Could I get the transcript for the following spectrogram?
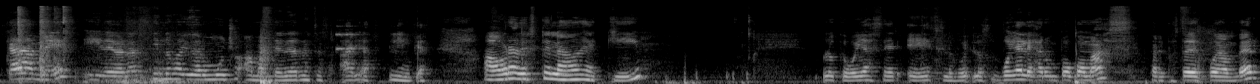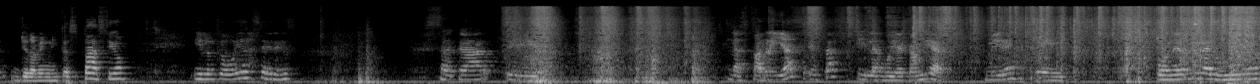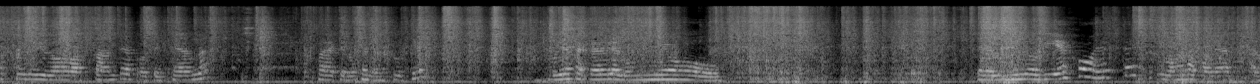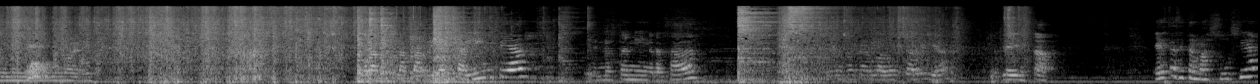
cada mes y de verdad sí nos va a ayudar mucho a mantener nuestras áreas limpias ahora de este lado de aquí lo que voy a hacer es, los voy, a alejar un poco más para que ustedes puedan ver. Yo también necesito espacio. Y lo que voy a hacer es sacar eh, las parrillas estas y las voy a cambiar. Miren, eh, ponerle el aluminio sí me ayudó bastante a protegerla para que no se me ensucie. Voy a sacar el aluminio el aluminio viejo este y vamos a poner aluminio nuevo. La, parrilla está limpia, eh, no está ni engrasada. Voy a sacar las dos parrillas y ahí está. Esta sí está más sucia.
